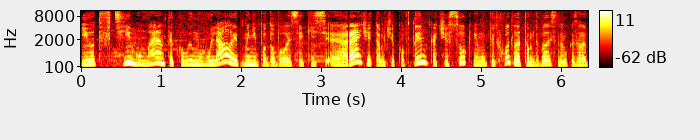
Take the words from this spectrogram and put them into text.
І от в ті моменти, коли ми гуляли, мені подобалися якісь е, речі, там чи ковтинка, чи сукня, ми підходили, там дивилися, нам казали.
